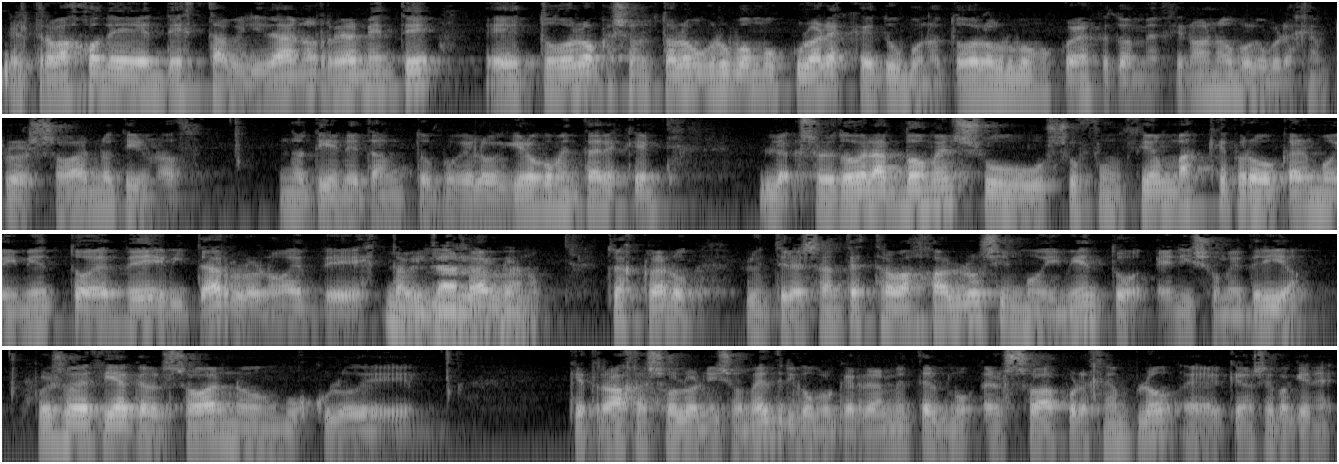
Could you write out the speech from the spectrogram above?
el trabajo de, estabilidad, ¿no? Realmente eh, todo lo que son todos los grupos musculares que tú, bueno, todos los grupos musculares que tú has mencionado, ¿no? Porque por ejemplo el psoas no tiene unos, no tiene tanto, porque lo que quiero comentar es que sobre todo el abdomen, su, su función más que provocar movimiento es de evitarlo, ¿no? Es de estabilizarlo, ¿no? Entonces, claro, lo interesante es trabajarlo sin movimiento, en isometría. Por eso decía que el psoas no es un músculo de que trabaja solo en isométrico, porque realmente el, el psoas, por ejemplo, el que no sepa quién es,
